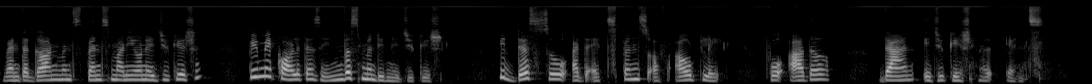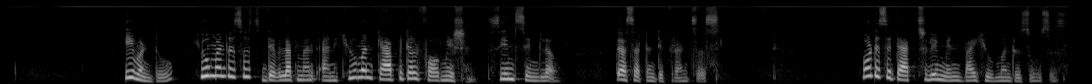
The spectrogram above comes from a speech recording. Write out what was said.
When the government spends money on education, we may call it as investment in education. It does so at the expense of outlay for other than educational ends. Even though human resource development and human capital formation seem similar, there are certain differences. What does it actually mean by human resources?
